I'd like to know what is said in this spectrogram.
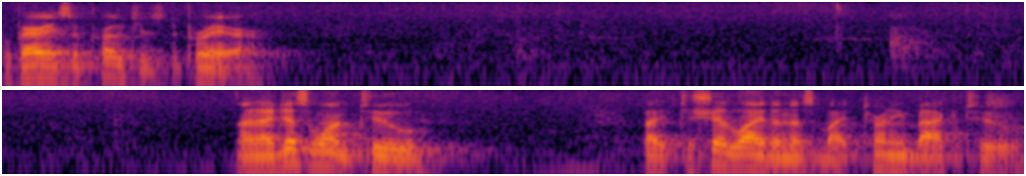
various approaches to prayer. And I just want to, by, to shed light on this by turning back to,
